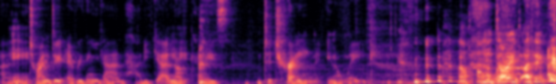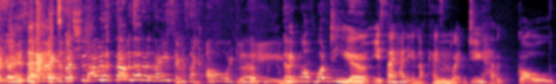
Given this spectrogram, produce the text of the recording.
and Eh. trying to do everything you can. How do you get enough Ks to train in a week? you don't. I think. There we go. Next question. That was that was the face. It was like, oh, okay. No. I mean, what, what do you, Yeah. you say, how do you get enough Ks in a week? Do you have a goal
